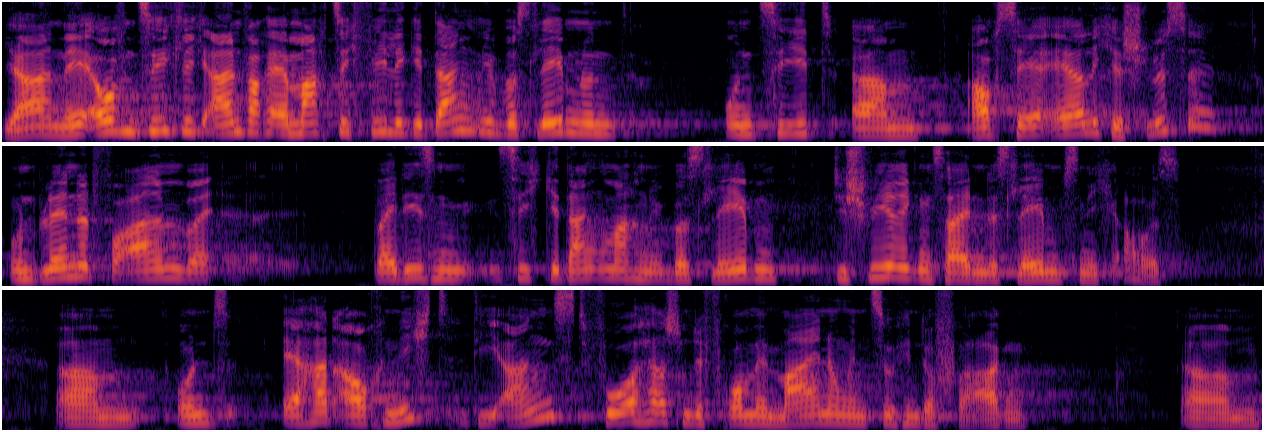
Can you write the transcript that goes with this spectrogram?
ja, nee, offensichtlich einfach, er macht sich viele Gedanken übers Leben und, und zieht ähm, auch sehr ehrliche Schlüsse und blendet vor allem bei, bei diesem sich Gedanken machen übers Leben die schwierigen Seiten des Lebens nicht aus. Ähm, und er hat auch nicht die Angst, vorherrschende fromme Meinungen zu hinterfragen ähm,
